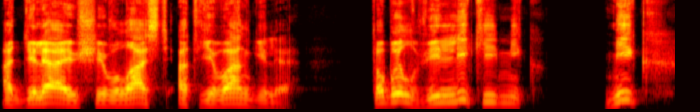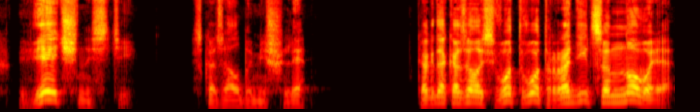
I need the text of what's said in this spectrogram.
отделяющей власть от Евангелия. То был великий миг, миг вечности, сказал бы Мишле. Когда казалось, вот-вот родится новая,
